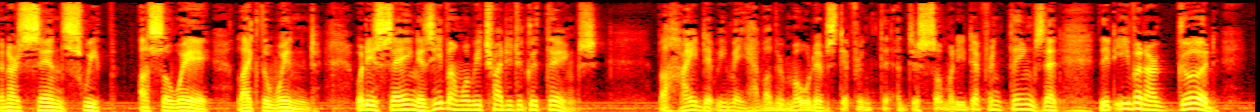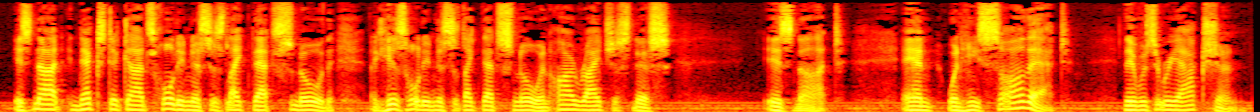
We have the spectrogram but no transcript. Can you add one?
and our sins sweep us away like the wind. What he's saying is, even when we try to do good things, behind it we may have other motives, different, th- there's so many different things that, that even our good is not next to God's holiness is like that snow. His holiness is like that snow, and our righteousness is not. And when he saw that, there was a reaction.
